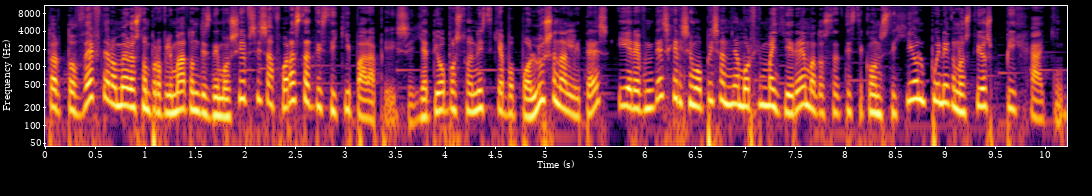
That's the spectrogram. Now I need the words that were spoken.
Τώρα, το δεύτερο μέρος των προβλημάτων της δημοσίευσης αφορά στατιστική παραποίηση, γιατί όπως τονίστηκε από πολλούς αναλυτές, οι ερευνητές χρησιμοποίησαν μια μορφή μαγειρέματος στατιστικών στοιχείων που είναι γνωστή ως p-hacking.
